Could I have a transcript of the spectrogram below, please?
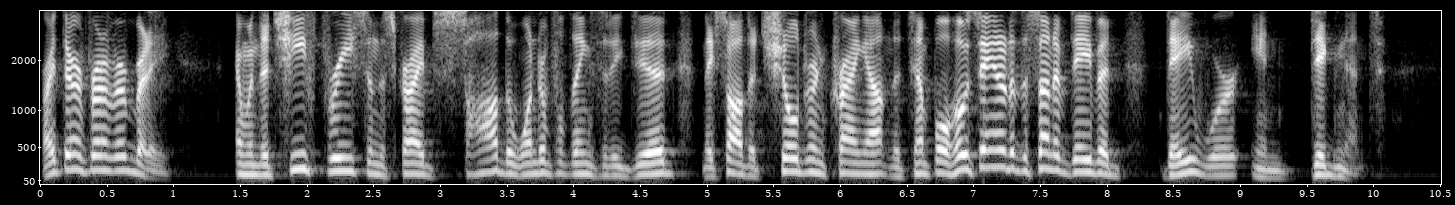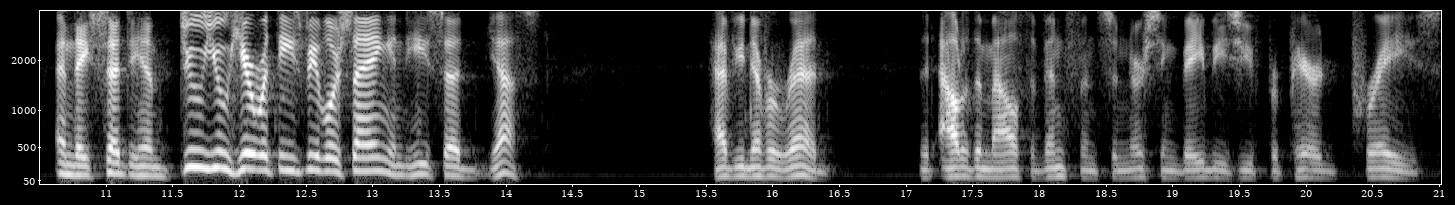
right there in front of everybody. And when the chief priests and the scribes saw the wonderful things that he did, they saw the children crying out in the temple, Hosanna to the Son of David, they were indignant. And they said to him, Do you hear what these people are saying? And he said, Yes. Have you never read that out of the mouth of infants and nursing babies you've prepared praise?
